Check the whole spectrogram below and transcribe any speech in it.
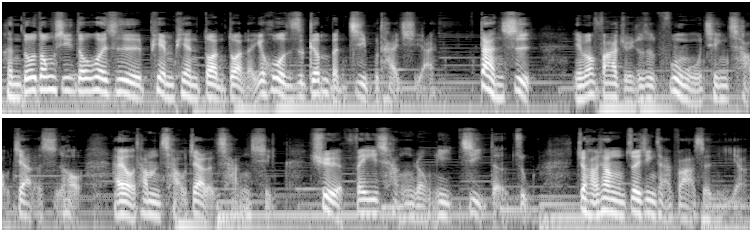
很多东西都会是片片段段的，又或者是根本记不太起来。但是有没有发觉，就是父母亲吵架的时候，还有他们吵架的场景，却非常容易记得住，就好像最近才发生一样。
